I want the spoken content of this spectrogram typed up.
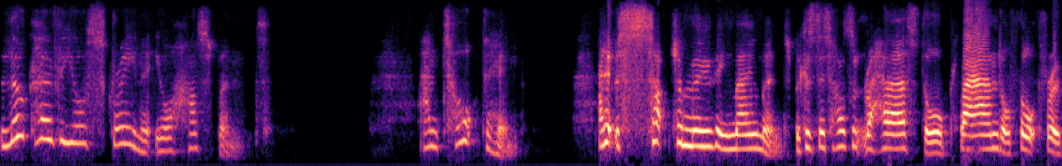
look over your screen at your husband and talk to him. And it was such a moving moment because this wasn't rehearsed or planned or thought through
